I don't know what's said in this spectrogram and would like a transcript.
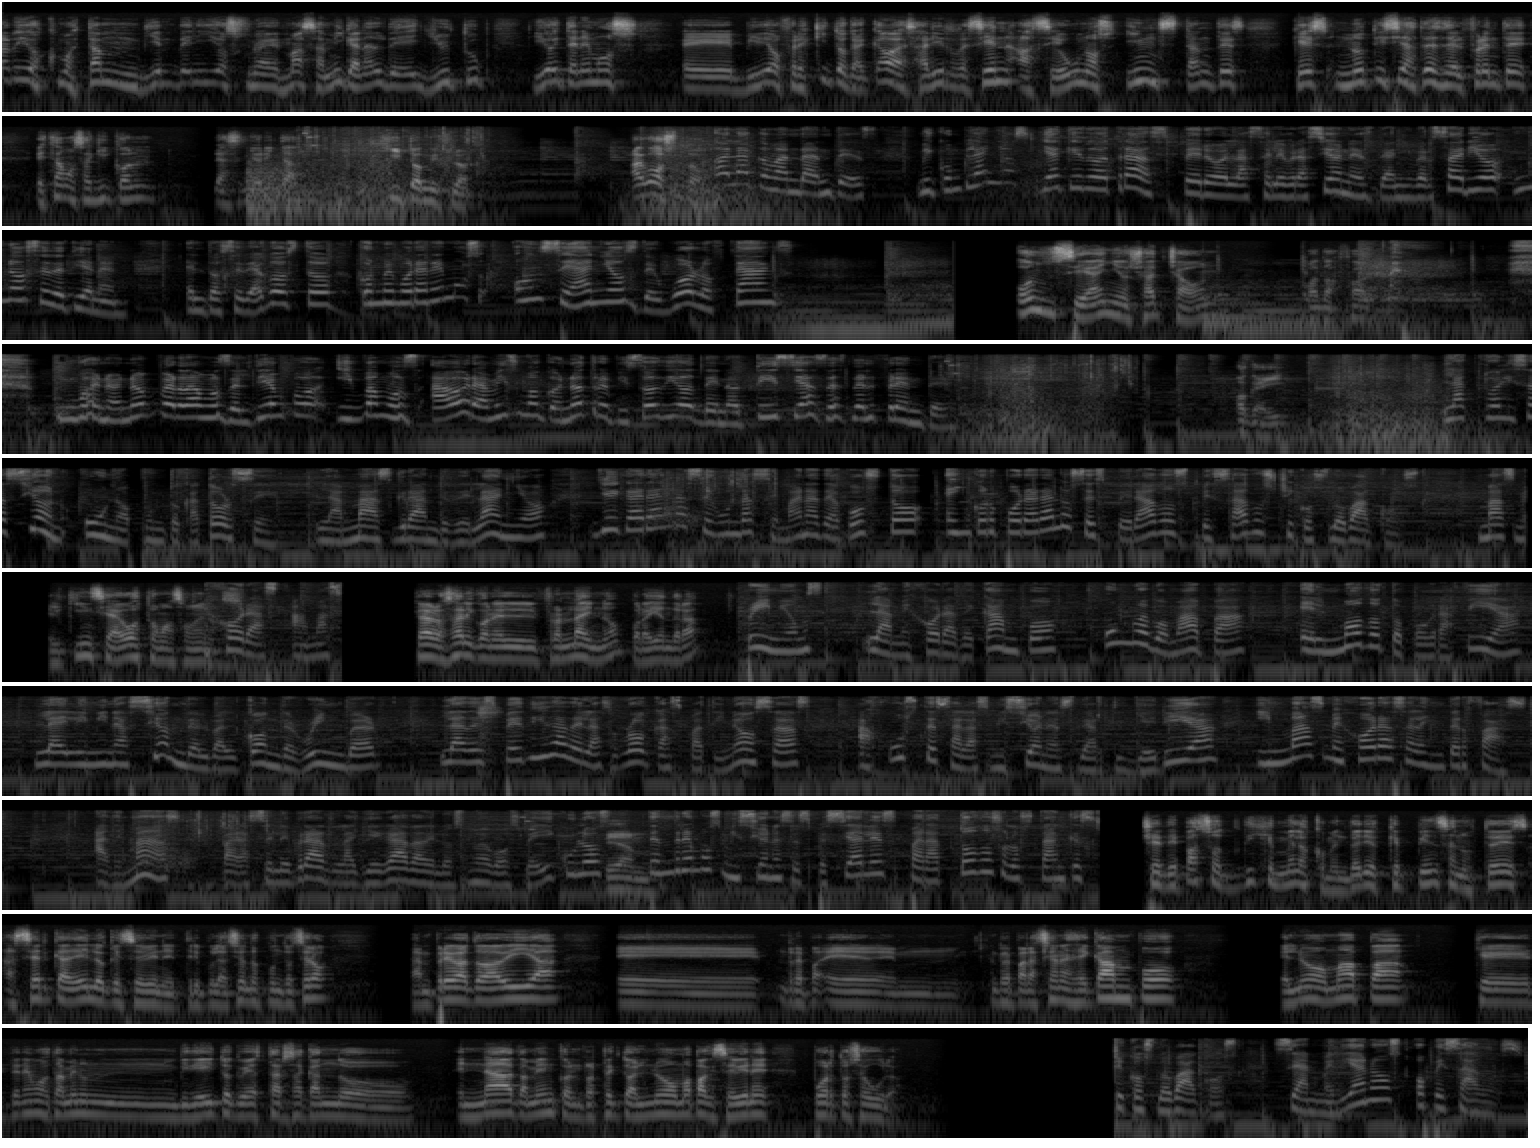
Hola amigos, ¿cómo están? Bienvenidos una vez más a mi canal de YouTube y hoy tenemos eh, video fresquito que acaba de salir recién hace unos instantes que es Noticias desde el Frente. Estamos aquí con la señorita Hitomi Flor. Agosto. Hola comandantes, mi cumpleaños ya quedó atrás, pero las celebraciones de aniversario no se detienen. El 12 de agosto conmemoraremos 11 años de World of Tanks. 11 años ya, chabón. What the fuck. Bueno, no perdamos el tiempo y vamos ahora mismo con otro episodio de Noticias desde el Frente. Ok. La actualización 1.14, la más grande del año, llegará en la segunda semana de agosto e incorporará los esperados pesados checoslovacos, más El 15 de agosto más o menos. mejoras a más Claro, sale con el frontline, ¿no? Por ahí andará. premiums, la mejora de campo, un nuevo mapa, el modo topografía, la eliminación del balcón de Ringbird, la despedida de las rocas patinosas, ajustes a las misiones de artillería y más mejoras a la interfaz. Además, para celebrar la llegada de los nuevos vehículos, Bien. tendremos misiones especiales para todos los tanques Che, de paso, díganme en los comentarios qué piensan ustedes acerca de lo que se viene. Tripulación 2.0, está en prueba todavía. eh, repa- eh, em, reparaciones de campo. El nuevo mapa. Que tenemos también un videito que voy a estar sacando en nada también con respecto al nuevo mapa que se viene, Puerto Seguro. checoslovacos, sean medianos o pesados.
